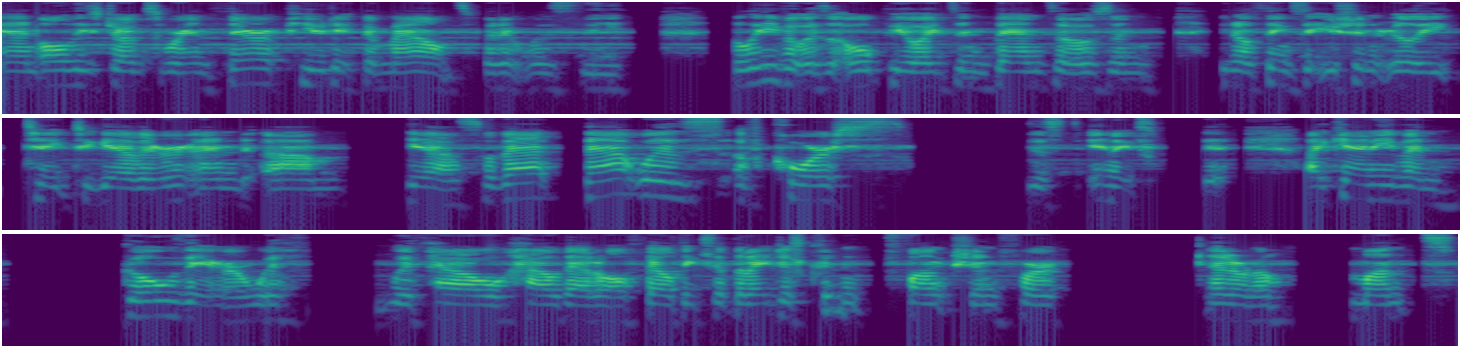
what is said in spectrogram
And all these drugs were in therapeutic amounts, but it was the, I believe it was opioids and benzos and, you know, things that you shouldn't really take together. And, um, yeah, so that that was, of course, just inex- I can't even go there with with how how that all felt, except that I just couldn't function for I don't know months.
